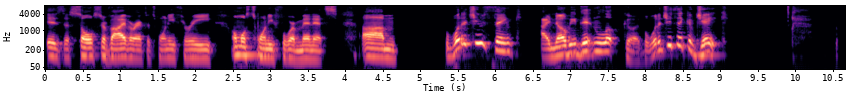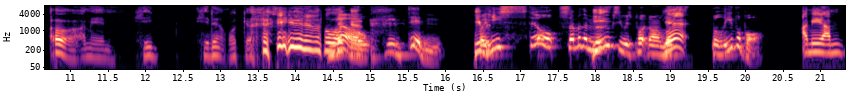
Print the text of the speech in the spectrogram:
is the sole survivor after 23, almost 24 minutes. Um What did you think? I know he didn't look good, but what did you think of Jake? Oh, I mean, he he didn't look good. he didn't look no, good. he didn't. He but was- he's still some of the He- moves he, was putting on looked yeah. believable. I mean, I'm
